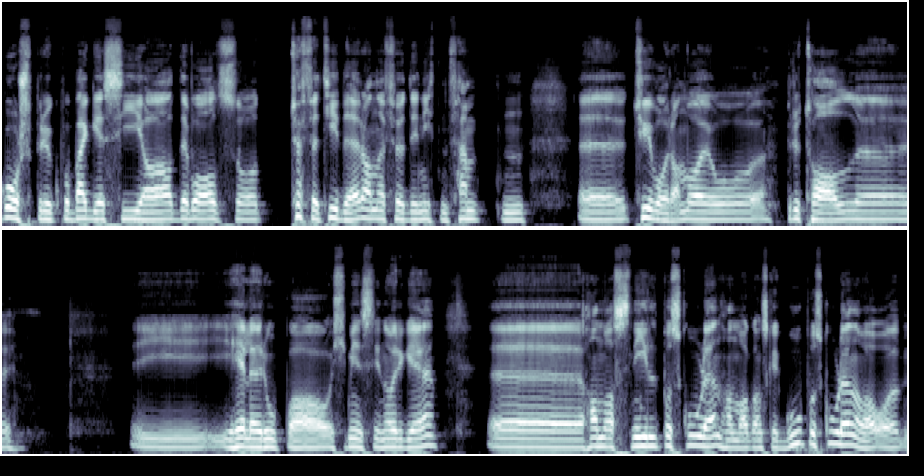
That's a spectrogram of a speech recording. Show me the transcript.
gårdsbruk på begge sider. Det var altså tøffe tider. Han er født i 1915. 20-årene var jo brutale i, hele Europa, og ikke minst i Norge. Han var snill på skolen, han var ganske god på skolen, han var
